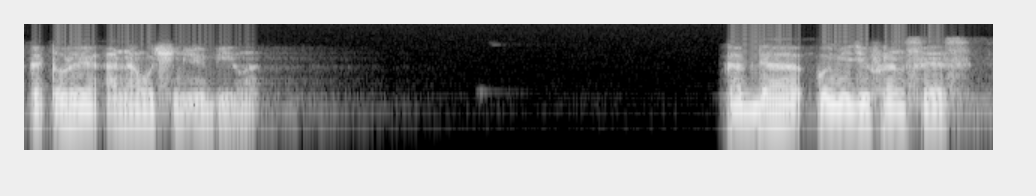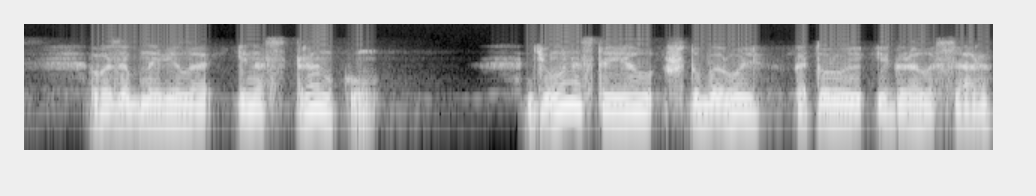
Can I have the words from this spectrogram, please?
которые она очень любила. Когда комедия «Францесс» возобновила иностранку, Дюма настоял, чтобы роль, которую играла Сара,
